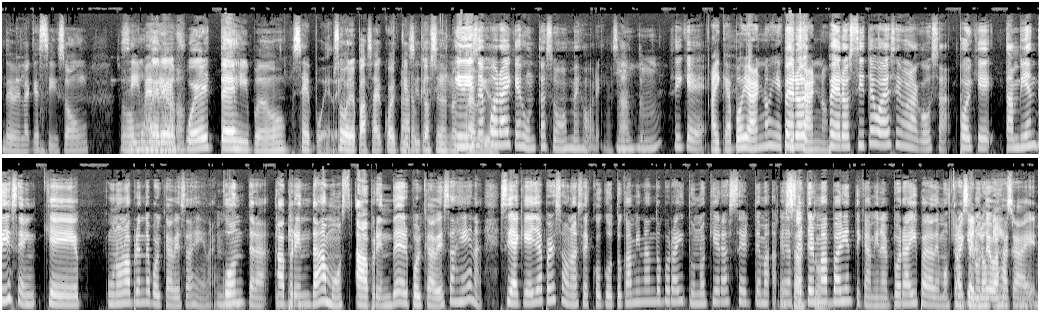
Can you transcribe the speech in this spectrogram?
De verdad que sí, son somos mujeres fuertes y podemos se puede. sobrepasar cualquier situación. y dicen por ahí que juntas somos mejores. Exacto. Así que hay que apoyarnos y escucharnos. Pero, pero sí te voy a decir una cosa, porque también dicen que uno no aprende por cabeza ajena. Contra, aprendamos a aprender por cabeza ajena. Si aquella persona se escocotó caminando por ahí, tú no quieres hacerte más, hacerte más valiente y caminar por ahí para demostrar que no te vas a caer.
